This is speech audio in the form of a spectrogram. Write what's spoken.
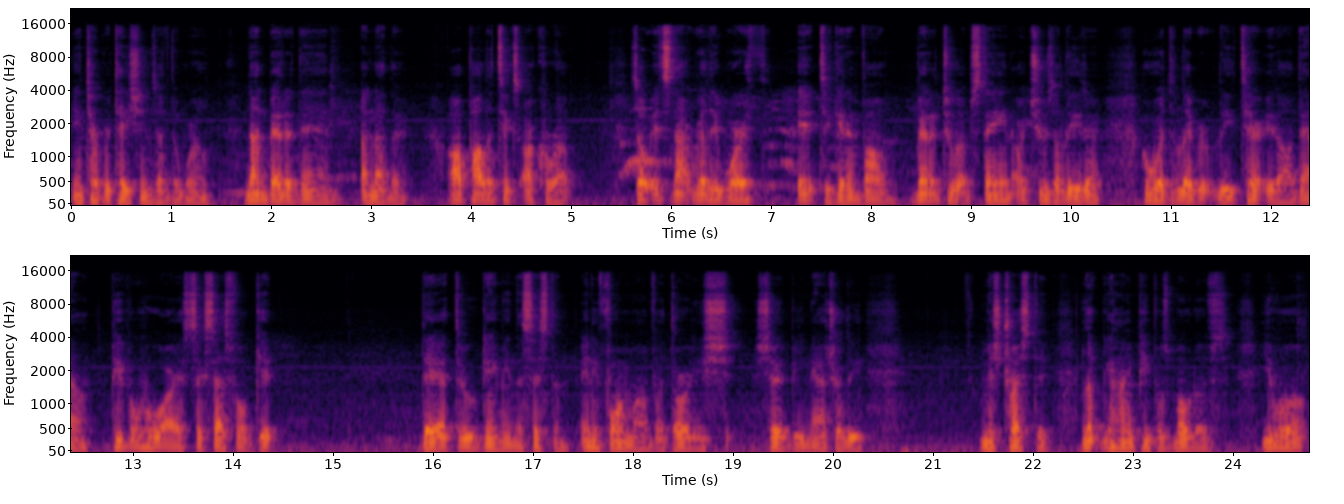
interpretations of the world, none better than another. All politics are corrupt. So it's not really worth it to get involved. Better to abstain or choose a leader who will deliberately tear it all down. People who are successful get there through gaming the system. Any form of authority sh- should be naturally mistrusted. Look behind people's motives. You will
